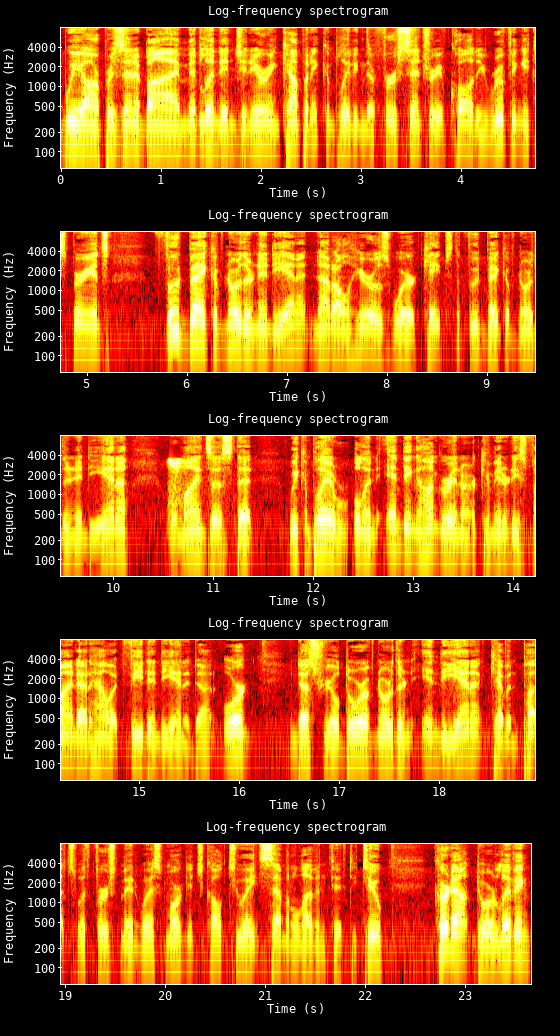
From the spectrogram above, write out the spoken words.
we are presented by Midland Engineering Company, completing their first century of quality roofing experience. Food Bank of Northern Indiana, not all heroes wear capes. The Food Bank of Northern Indiana reminds us that we can play a role in ending hunger in our communities. Find out how at feedindiana.org. Industrial Door of Northern Indiana, Kevin Putz with First Midwest Mortgage. Call 287 1152. Kurt Outdoor Living,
